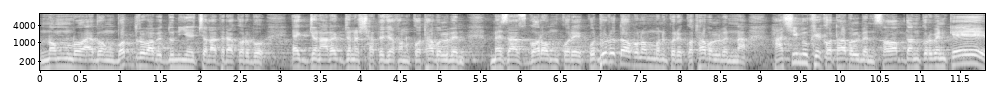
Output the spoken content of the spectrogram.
নম্র এবং ভদ্রভাবে দুনিয়ায় চলাফেরা করব। একজন আরেকজনের সাথে যখন কথা বলবেন, মেজাজ গরম করে, কঠোরতা অবলম্বন করে কথা বলবেন না হাসি মুখে কথা বলবেন সবাব দান করবেন কে?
